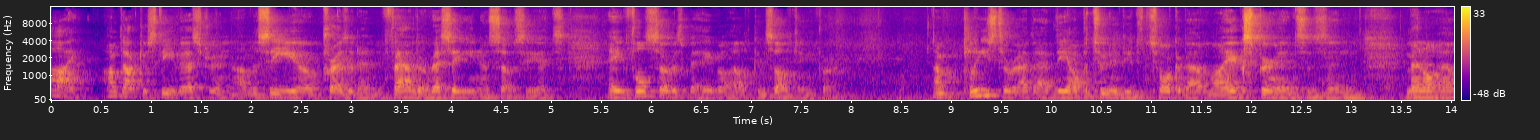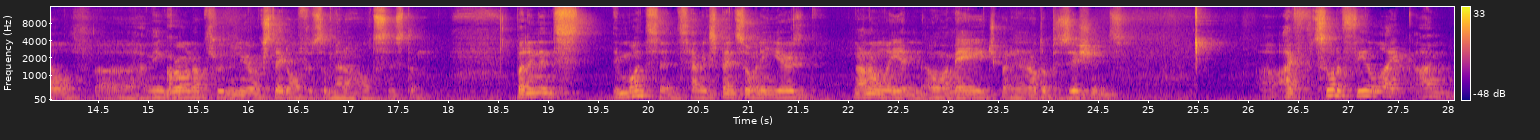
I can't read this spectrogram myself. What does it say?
Hi, I'm Dr. Steve Estrine. I'm the CEO, president, and founder of SAE Associates, a full-service behavioral health consulting firm. I'm pleased to rather have the opportunity to talk about my experiences in mental health, uh, mean, growing up through the New York State Office of Mental Health System. But in, in one sense, having spent so many years not only in OMH but in other positions, uh, I sort of feel like I'm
